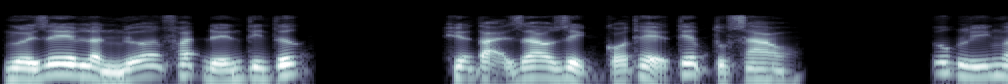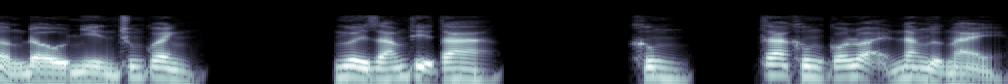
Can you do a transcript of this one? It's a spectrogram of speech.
Người dê lần nữa phát đến tin tức. Hiện tại giao dịch có thể tiếp tục sao? Ước lý ngẩng đầu nhìn chung quanh. Người dám thị ta? Không ta không có loại năng lực này.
